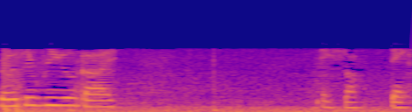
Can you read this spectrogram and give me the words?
goes a real guy. Thanks, Mom. Thanks.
